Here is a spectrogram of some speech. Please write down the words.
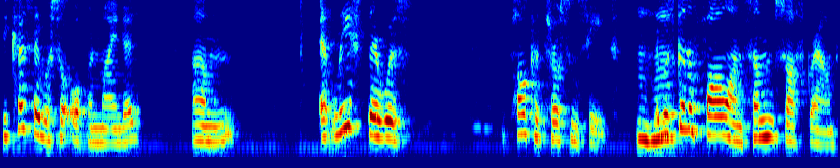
because they were so open minded, um, at least there was, Paul could throw some seeds. It was going to fall on some soft ground.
